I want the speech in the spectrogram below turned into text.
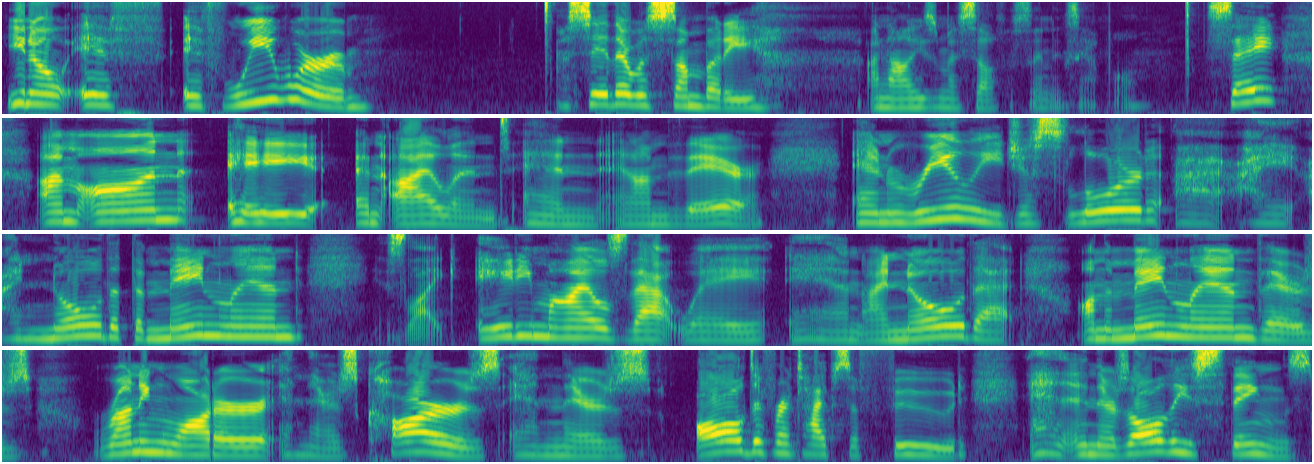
You know, if if we were say there was somebody, and I'll use myself as an example say I'm on a an island and and I'm there and really just Lord I, I I know that the mainland is like 80 miles that way and I know that on the mainland there's running water and there's cars and there's all different types of food and, and there's all these things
